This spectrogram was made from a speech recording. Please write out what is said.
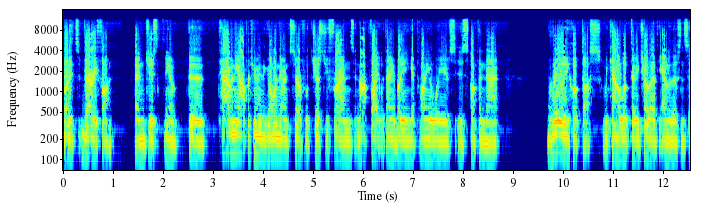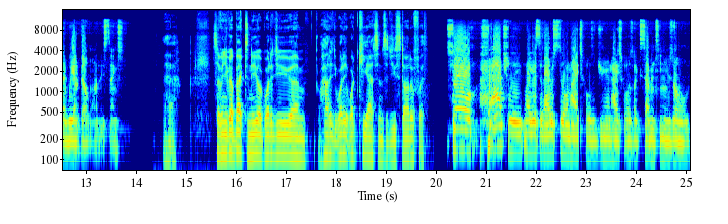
but it's very fun. And just you know the having the opportunity to go in there and surf with just your friends and not fight with anybody and get plenty of waves is something that really hooked us. We kind of looked at each other at the end of this and said, "We got to build one of these things." Yeah. So when you got back to New York, what did you? Um, how did you? What? did- What key items did you start off with? So actually, like I said, I was still in high school, as a junior in high school. I was like 17 years old.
